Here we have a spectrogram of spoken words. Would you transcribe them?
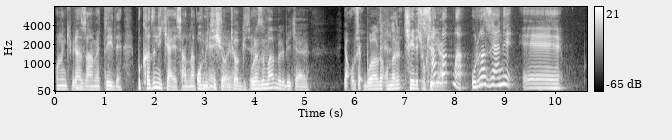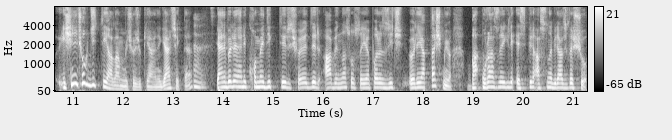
onunki biraz zahmetliydi. Bu kadın hikayesi anlattım O ya müthiş işte, o ya. Çok güzel. Uraz'ın var mı böyle bir hikaye? Ya o şey, bu arada onların şey de çok Sen iyi ya. bakma Uraz yani eee, işini çok ciddiye alan bir çocuk yani gerçekten. Evet. Yani böyle hani komediktir, şöyledir, abi nasıl olsa yaparız hiç öyle yaklaşmıyor. Ba- Uraz'la ilgili espri aslında birazcık da şu.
